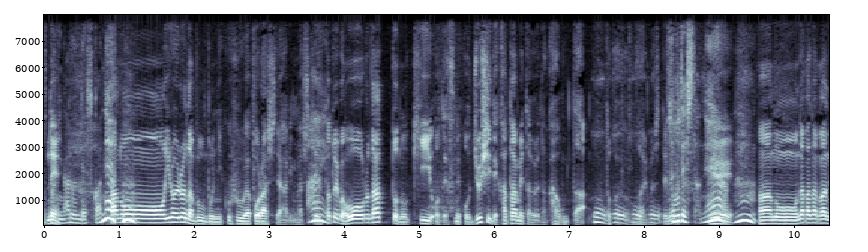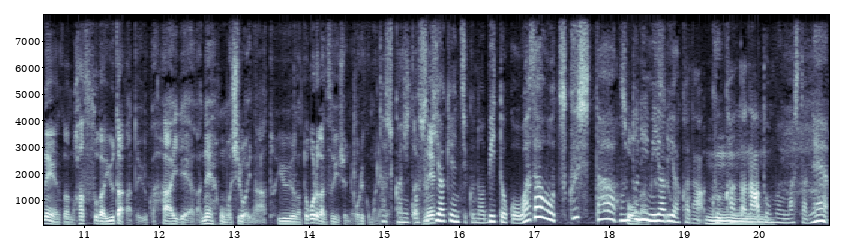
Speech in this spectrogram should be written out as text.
とになるんですかね。ねあのーうん、いろいろな部分に工夫が凝らしてありまして、はい、例えばウォールナットの木をですね、こう樹脂で固めたようなカウンターとかがございましてね。そうでしたね。えーうん、あのー、なかなかね、あの発想が豊かというか、アイデアがね、面白いなというようなところが随所に織り込まれてました、ね、確かにすき家建築の美とこう技を尽くした本当に雅やかな空間だなと思いましたね。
